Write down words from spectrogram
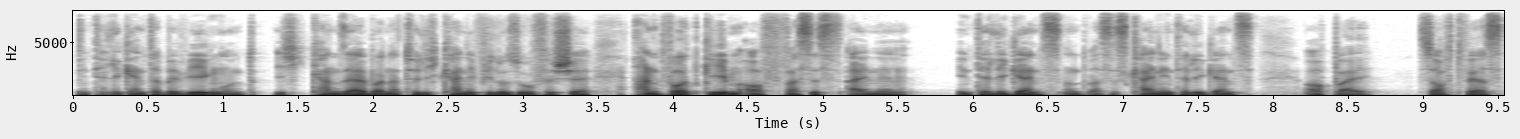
intelligenter bewegen und ich kann selber natürlich keine philosophische Antwort geben auf, was ist eine Intelligenz und was ist keine Intelligenz, auch bei Softwares,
